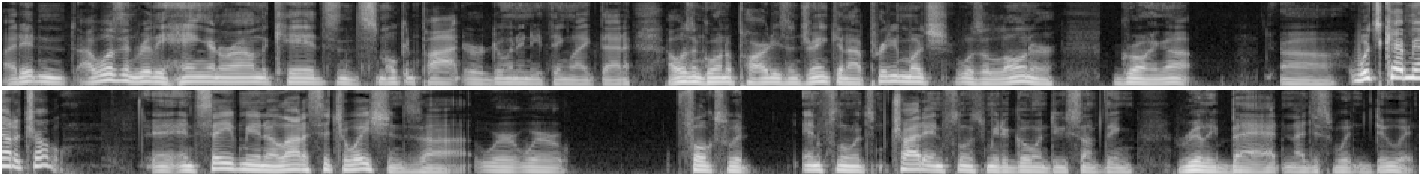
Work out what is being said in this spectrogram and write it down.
I didn't. I wasn't really hanging around the kids and smoking pot or doing anything like that. I wasn't going to parties and drinking. I pretty much was a loner growing up, uh, which kept me out of trouble and, and, saved me in a lot of situations uh, where where folks would influence, try to influence me to go and do something really bad, and I just wouldn't do it.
